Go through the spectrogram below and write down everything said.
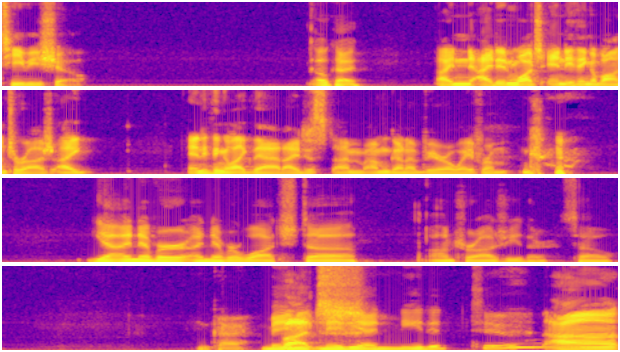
TV show. Okay. I, I didn't watch anything of Entourage. I anything like that. I just I'm I'm gonna veer away from. Yeah, I never I never watched uh Entourage either. So okay, maybe But, maybe I needed to. Uh,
